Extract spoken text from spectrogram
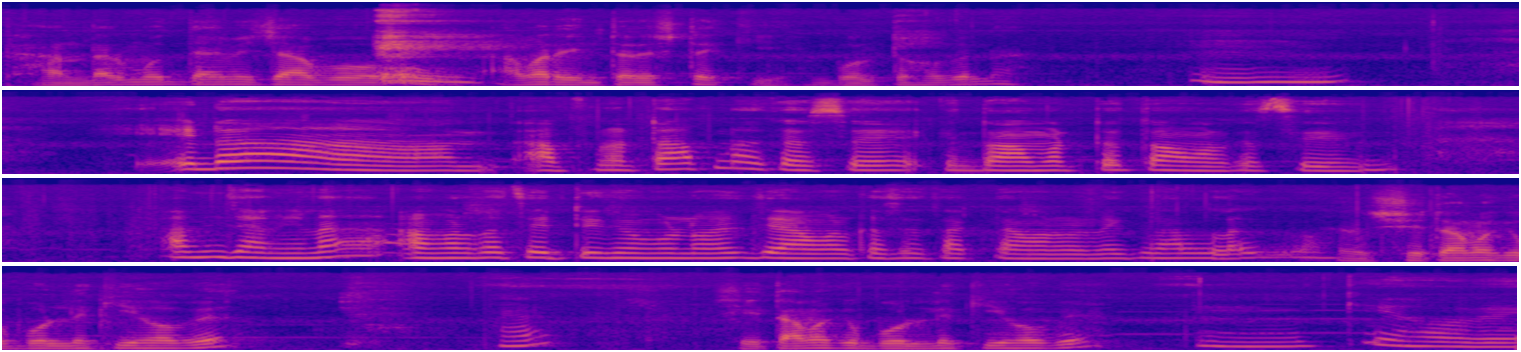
ঠান্ডার মধ্যে আমি যাব আমার ইন্টারেস্টটা কি? বলতে হবে না। এটা আপনারটা আপনার কাছে কিন্তু আমারটা তো আমার কাছে। আমি জানি না আমার কাছে এটুকু মনে হয় যে আমার কাছে থাকতে আমার অনেক ভালো লাগবে হ্যাঁ, সেটা আমাকে বললে কি হবে? হ্যাঁ? সেটা আমাকে বললে কি হবে? কি হবে?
